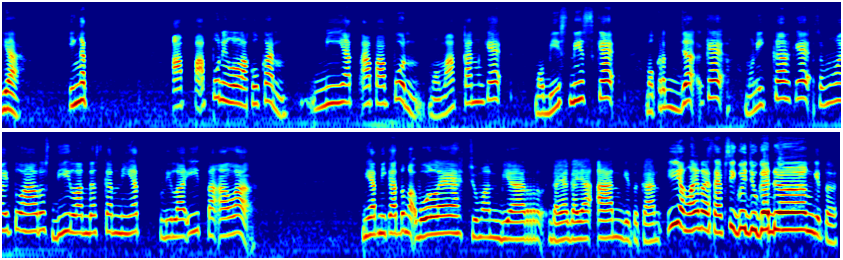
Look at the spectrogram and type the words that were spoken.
Ya inget apa pun yang lo lakukan niat apa pun mau makan kek mau bisnis kek mau kerja kek mau nikah kek semua itu harus dilandaskan niat lillahi ta'ala. Niat nikah tuh nggak boleh cuman biar gaya-gayaan gitu kan. Ih yang lain resepsi gue juga dong gitu.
